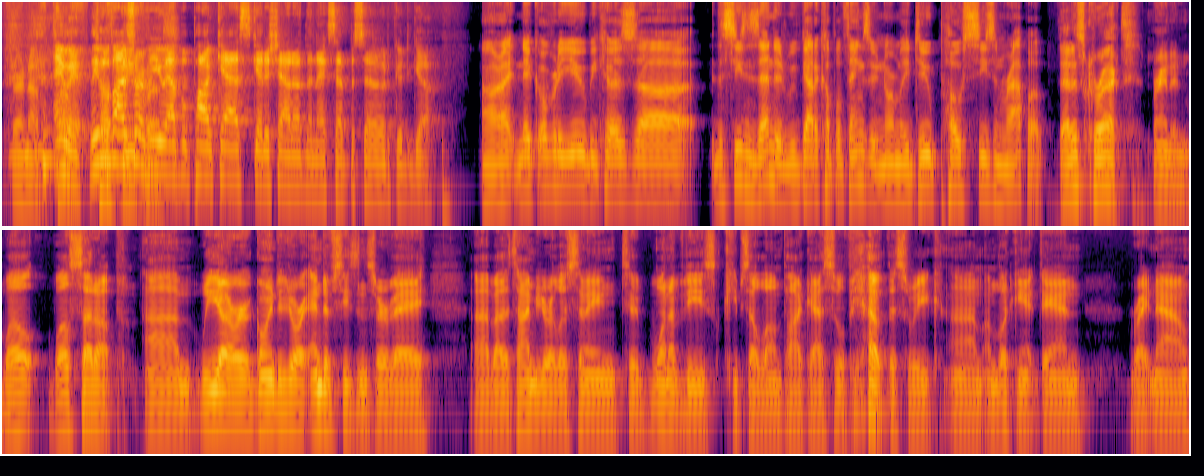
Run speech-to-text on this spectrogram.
Fair enough. anyway, tough, leave tough a five star review, Apple Podcasts, get a shout out in the next episode. Good to go. All right, Nick, over to you because uh, the season's ended. We've got a couple things that we normally do post season wrap up. That is correct, Brandon. Well, well set up. Um, we are going to do our end of season survey. Uh, by the time you are listening to one of these Keep Sell Loan podcasts, it will be out this week. Um, I'm looking at Dan right now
